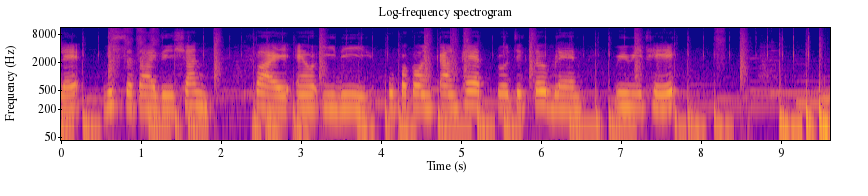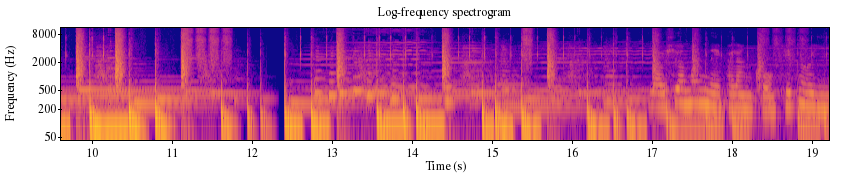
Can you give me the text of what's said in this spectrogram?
และ Visualization ไฟ LED อุปกรณ์การแพทย์โปรเจคเตอร์แบรนด์ Vivitek เราเชื่อมั่นในพลังของเทคโนโลยี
